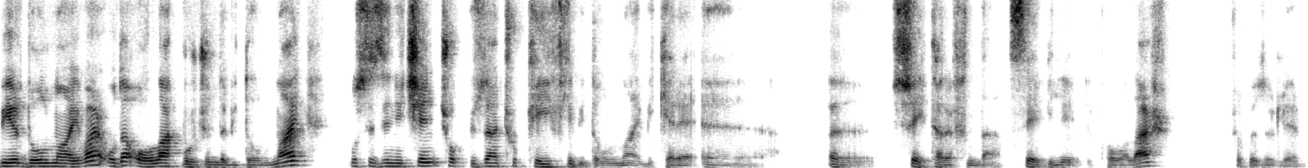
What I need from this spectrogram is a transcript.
bir dolunay var. O da Oğlak Burcu'nda bir dolunay. Bu sizin için çok güzel, çok keyifli bir dolunay bir kere e, e, şey tarafında sevgili kovalar. Çok özür dilerim.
